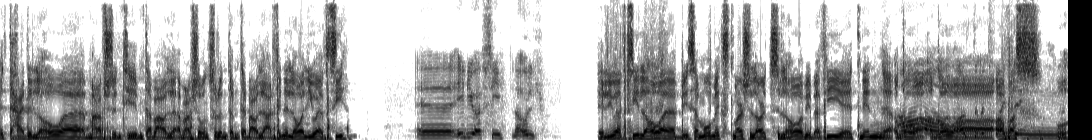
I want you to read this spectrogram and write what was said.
اتحاد اللي هو معرفش أنت متابعة ولا لأ معرفش منصور أنت متابع ولا لأ. عارفين اللي هو ال UFC إيه ال UFC لا قول لي اليو اف سي اللي هو بيسموه mixed martial arts اللي هو بيبقى فيه اتنين جوه آه جوه قفص. و...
